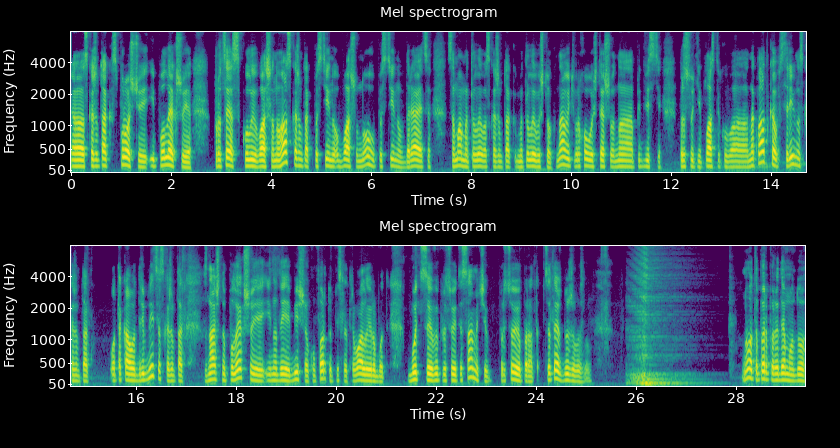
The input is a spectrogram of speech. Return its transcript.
е, скажімо так, спрощує і полегшує процес, коли ваша нога, скажімо так, постійно об вашу ногу постійно вдаряється сама металева, скажімо так, металевий шток. Навіть враховуючи те, що на підвісці присутня пластикова накладка, все рівно, скажімо так, отака от дрібниця, скажімо так, значно полегшує і надає більшого комфорту після тривалої роботи. Будь це ви працюєте самі чи працює оператор. Це теж дуже важливо. Ну, а тепер перейдемо до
